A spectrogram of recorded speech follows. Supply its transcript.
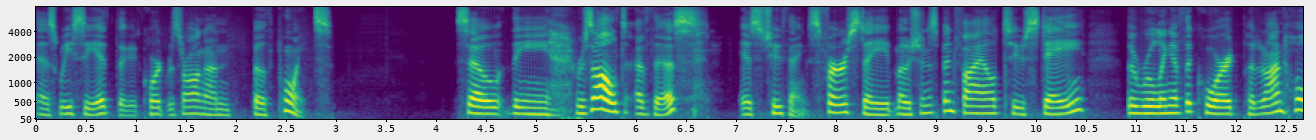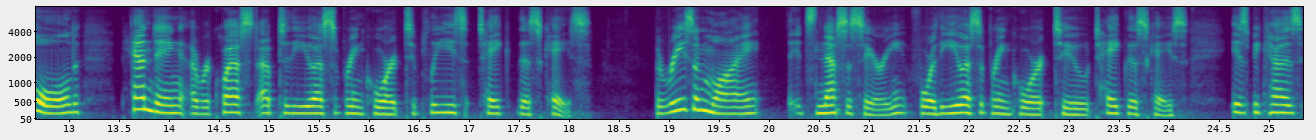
as we see it, the court was wrong on both points. So the result of this is two things. First, a motion has been filed to stay the ruling of the court, put it on hold, pending a request up to the U.S. Supreme Court to please take this case. The reason why it's necessary for the U.S. Supreme Court to take this case is because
